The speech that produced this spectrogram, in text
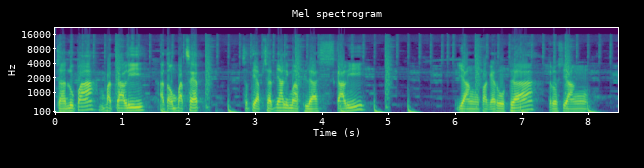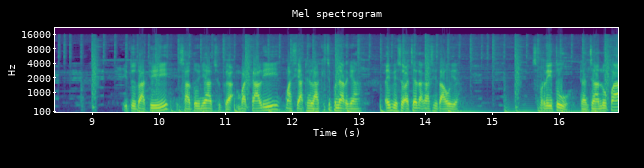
Jangan lupa empat kali atau empat set. Setiap setnya 15 kali. Yang pakai roda terus yang itu tadi satunya juga empat kali. Masih ada lagi sebenarnya tapi besok aja tak kasih tahu ya seperti itu. Dan jangan lupa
